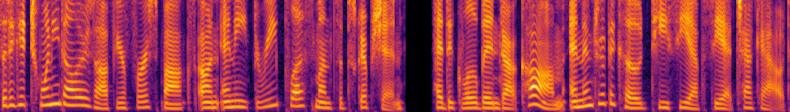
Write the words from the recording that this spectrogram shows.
So to get $20 off your first box on any three plus month subscription, head to globein.com and enter the code TCFC at checkout.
